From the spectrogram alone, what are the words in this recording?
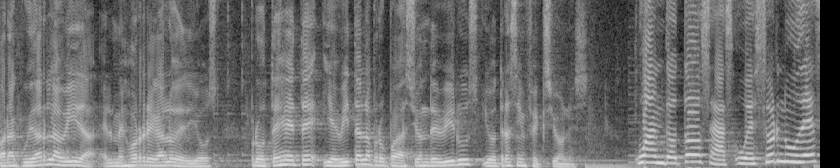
Para cuidar la vida, el mejor regalo de Dios, protégete y evita la propagación de virus y otras infecciones. Cuando tosas o estornudes,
